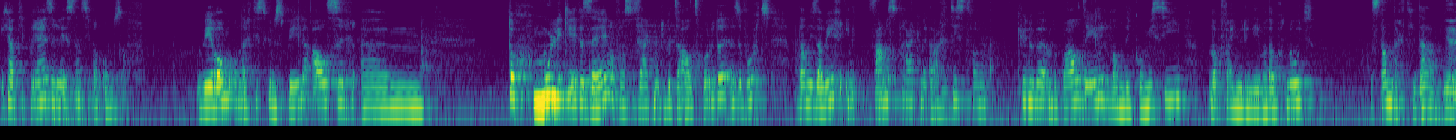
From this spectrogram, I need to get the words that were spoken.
gaat die prijs er in instantie van ons af. Weerom, om de artiest te kunnen spelen, als er um, toch moeilijkheden zijn, of als de zaak moet betaald worden enzovoort, dan is dat weer in samenspraak met de artiest van kunnen we een bepaald deel van die commissie nog van jullie nemen. Dat wordt nooit standaard gedaan. Ja, ja.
